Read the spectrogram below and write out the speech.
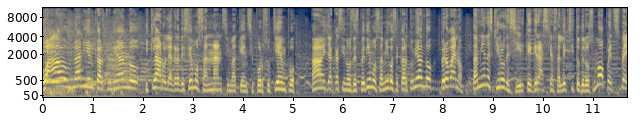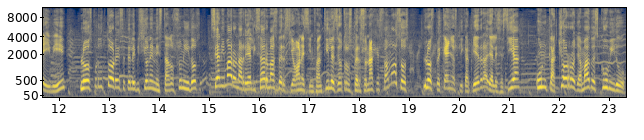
¡Wow! Nani encartuneando. Y claro, le agradecemos a Nancy Mackenzie por su tiempo. Ay, ya casi nos despedimos, amigos de Cartuneando. Pero bueno, también les quiero decir que gracias al éxito de los Muppets Baby, los productores de televisión en Estados Unidos se animaron a realizar más versiones infantiles de otros personajes famosos. Los pequeños Picapiedra, ya les decía, un cachorro llamado Scooby-Doo,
